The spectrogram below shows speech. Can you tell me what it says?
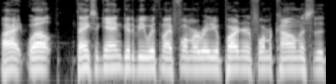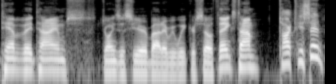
All right. Well, thanks again. Good to be with my former radio partner, and former columnist of the Tampa Bay Times. Joins us here about every week or so. Thanks, Tom. Talk to you soon.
